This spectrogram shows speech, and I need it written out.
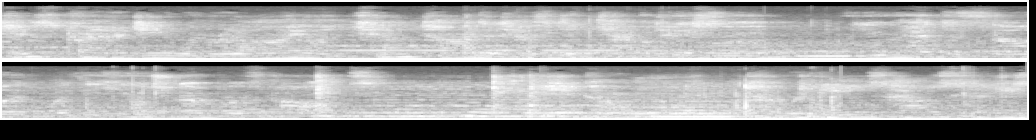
His strategy would rely on two time-tested tactics. You had to fill it with a huge number of columns. Chicago reveals how Seti's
